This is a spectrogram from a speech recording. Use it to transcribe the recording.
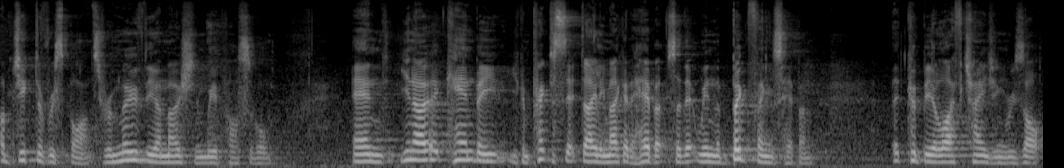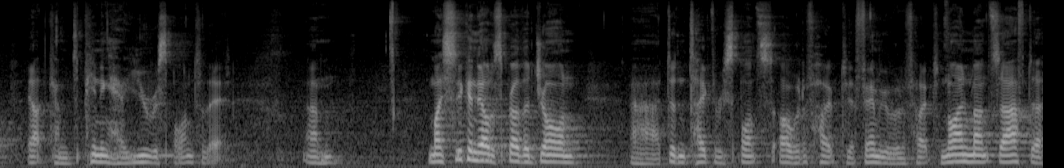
objective response. Remove the emotion where possible. And you know, it can be, you can practice that daily, make it a habit so that when the big things happen, it could be a life changing result, outcome, depending how you respond to that. Um, my second eldest brother, John, uh, didn't take the response I would have hoped, our family would have hoped. Nine months after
